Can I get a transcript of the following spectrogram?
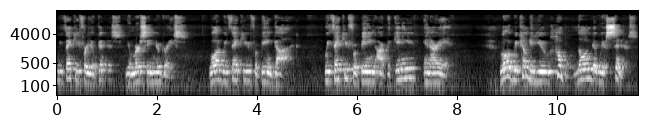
we thank you for your goodness, your mercy, and your grace. Lord, we thank you for being God. We thank you for being our beginning and our end. Lord, we come to you humble, knowing that we are sinners,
